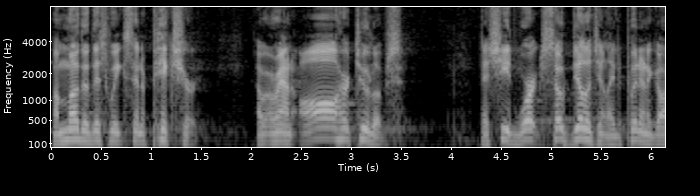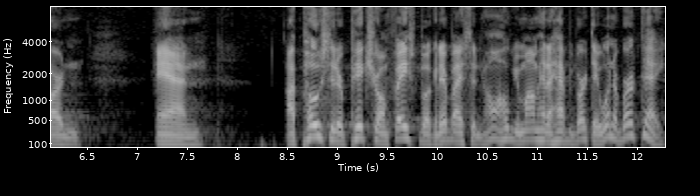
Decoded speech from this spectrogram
My mother this week sent a picture around all her tulips that she had worked so diligently to put in a garden. And I posted her picture on Facebook, and everybody said, Oh, I hope your mom had a happy birthday. It wasn't her birthday,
